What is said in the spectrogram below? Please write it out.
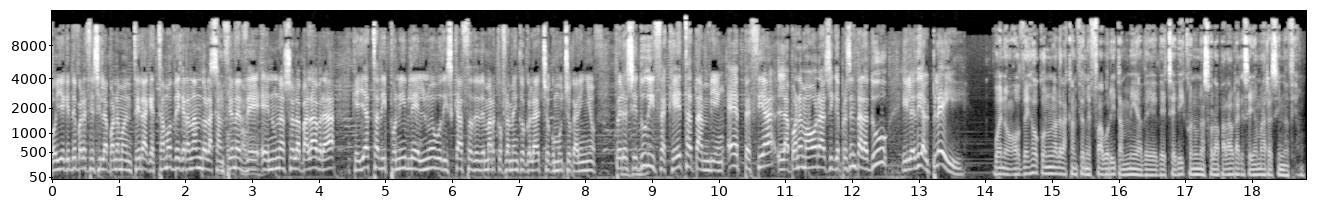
Oye, ¿qué te parece si la ponemos entera? Que estamos desgranando las canciones de En una sola palabra, que ya está disponible el nuevo discazo de De Marco Flamenco que lo ha hecho con mucho cariño. Pero si tú dices que esta también es especial, la ponemos ahora, así que preséntala tú y le di al play. Bueno, os dejo con una de las canciones favoritas mías de, de este disco en una sola palabra que se llama Resignación.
